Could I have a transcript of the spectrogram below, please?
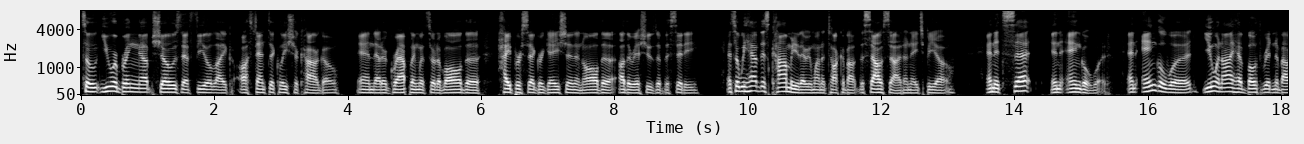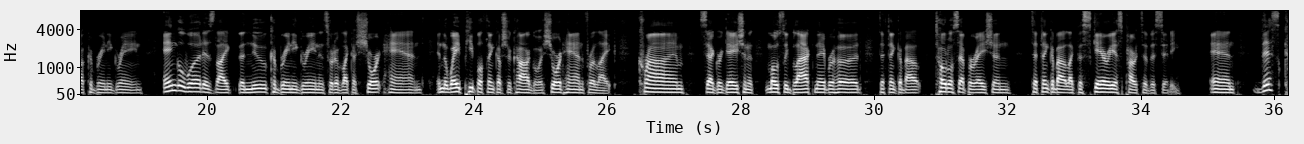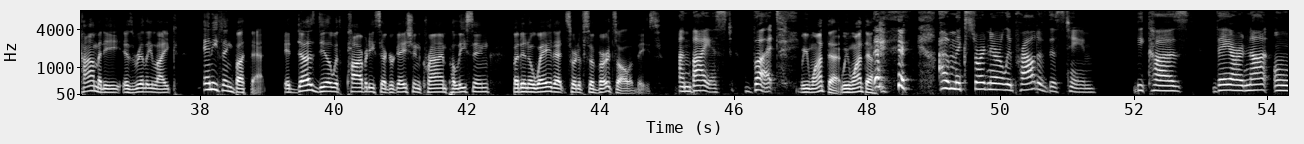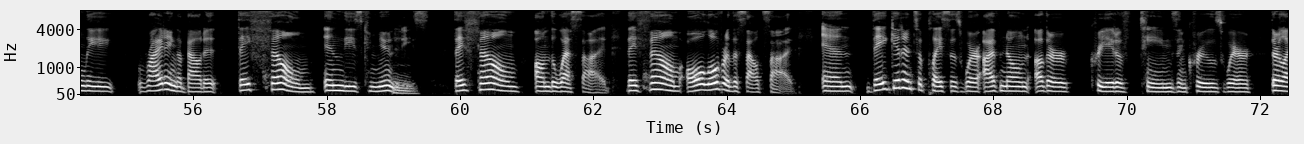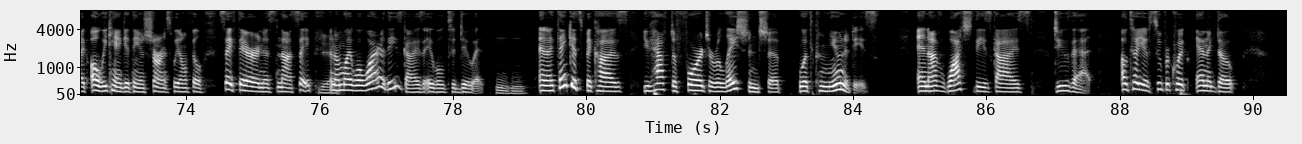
So you were bringing up shows that feel like authentically Chicago and that are grappling with sort of all the hyper segregation and all the other issues of the city. And so we have this comedy that we want to talk about, The South Side on HBO. And it's set in Englewood. And Englewood, you and I have both written about Cabrini Green. Englewood is like the new Cabrini Green and sort of like a shorthand in the way people think of Chicago, a shorthand for like crime, segregation, mostly black neighborhood, to think about total separation, to think about like the scariest parts of the city. And this comedy is really like anything but that. It does deal with poverty, segregation, crime, policing, but in a way that sort of subverts all of these. I'm biased, but We want that. We want that. I'm extraordinarily proud of this team because they are not only writing about it, they film in these communities. They film on the West Side. They film all over the South Side. And they get into places where I've known other creative teams and crews where they're like, oh, we can't get the insurance. We don't feel safe there and it's not safe. Yeah. And I'm like, well, why are these guys able to do it? Mm-hmm. And I think it's because you have to forge a relationship with communities. And I've watched these guys do that. I'll tell you a super quick anecdote.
